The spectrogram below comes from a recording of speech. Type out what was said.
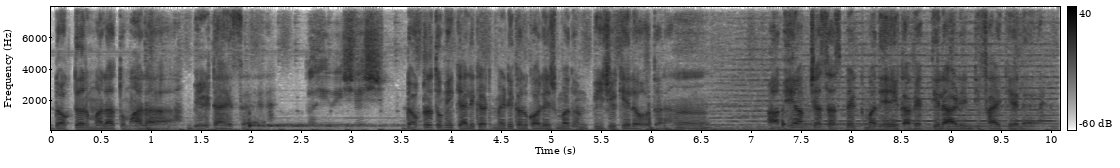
doctor मला तुम्हाला भेटायचं आहे काही विशेष? डॉक्टर तुम्ही कॅलिकट मेडिकल कॉलेजमधून पी जी केलं होतं ना? आम्ही आमच्या सस्पेक्टमध्ये एका व्यक्तीला आयडेंटिफाय केलंय.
